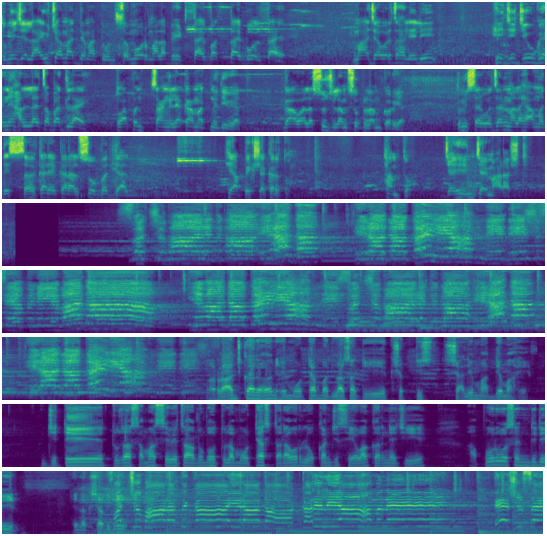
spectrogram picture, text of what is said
तुम्ही जे लाईव्हच्या माध्यमातून समोर मला भेटताय बघताय बोलताय माझ्यावर झालेली ही जी जीवघेणे हल्ल्याचा बदला आहे तो आपण चांगल्या कामातनं देऊयात. गावाला सुजलाम सुफलाम करूयात. तुम्ही सर्वजण मला ह्यामध्ये सहकार्य कराल सोबत द्याल ही अपेक्षा करतो. थांबतो. जय हिंद जय महाराष्ट्र. स्वच्छ भारत का इरादा? इरादा कर लिया हमने देश से अपने ये वादा। ये वादा कर लिया हमने स्वच्छ भारत का इरादा। इरादा कर लिया हमने देश। राजकारण हे मोठ्या बदलासाठी एक शक्तिशाली माध्यम आहे. जिथे तुझा समाजसेवेचा अनुभव तुला मोठ्या स्तरावर लोकांची सेवा करण्याची अपूर्व संधी देईल हे लक्षात घे. स्वच्छ भारत का इरादा कर लिया हमने देश से अपने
